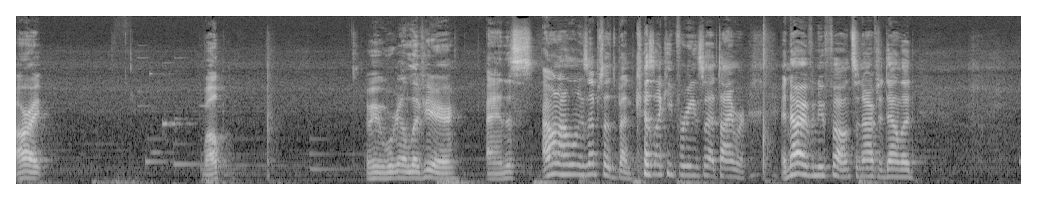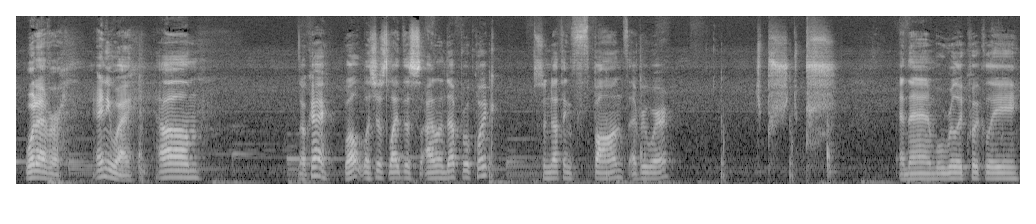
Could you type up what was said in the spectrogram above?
Alright. Well. I mean, we're gonna live here. And this, I don't know how long this episode's been, because I keep forgetting to set a timer. And now I have a new phone, so now I have to download whatever. Anyway, um, okay, well, let's just light this island up real quick so nothing spawns everywhere. And then we'll really quickly,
